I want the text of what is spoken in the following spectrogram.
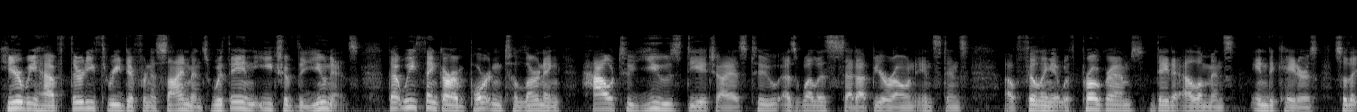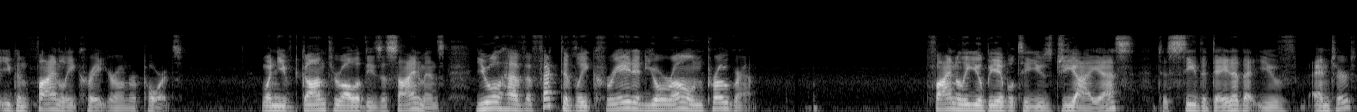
Here we have 33 different assignments within each of the units that we think are important to learning how to use DHIS2 as well as set up your own instance of filling it with programs, data elements, indicators, so that you can finally create your own reports. When you've gone through all of these assignments, you will have effectively created your own program. Finally, you'll be able to use GIS to see the data that you've entered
